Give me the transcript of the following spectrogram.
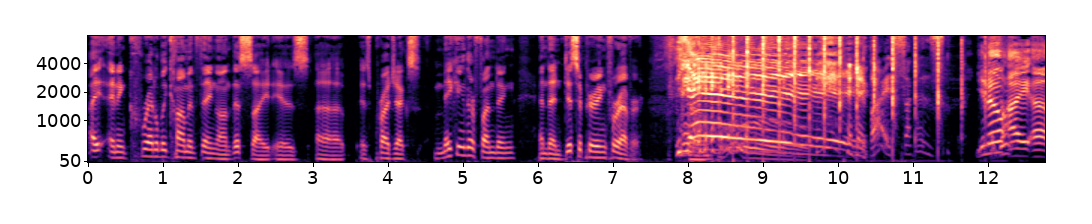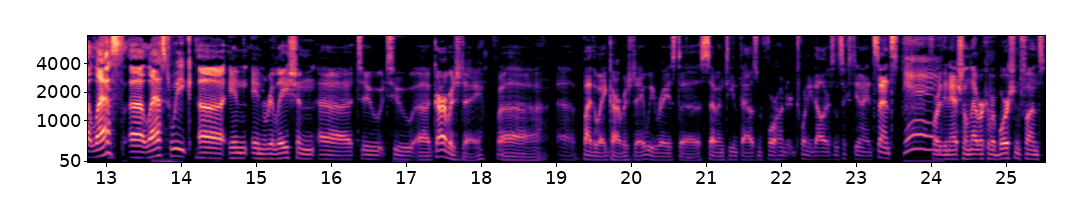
I, an incredibly common thing on this site is uh, is projects making their funding and then disappearing forever. Yay! Bye, suckers. You know, don't- I, uh, last uh, last week uh, in in relation uh, to to uh, Garbage Day. Uh, uh, by the way, Garbage Day, we raised uh, seventeen thousand four hundred twenty dollars and sixty nine cents for the National Network of Abortion Funds.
